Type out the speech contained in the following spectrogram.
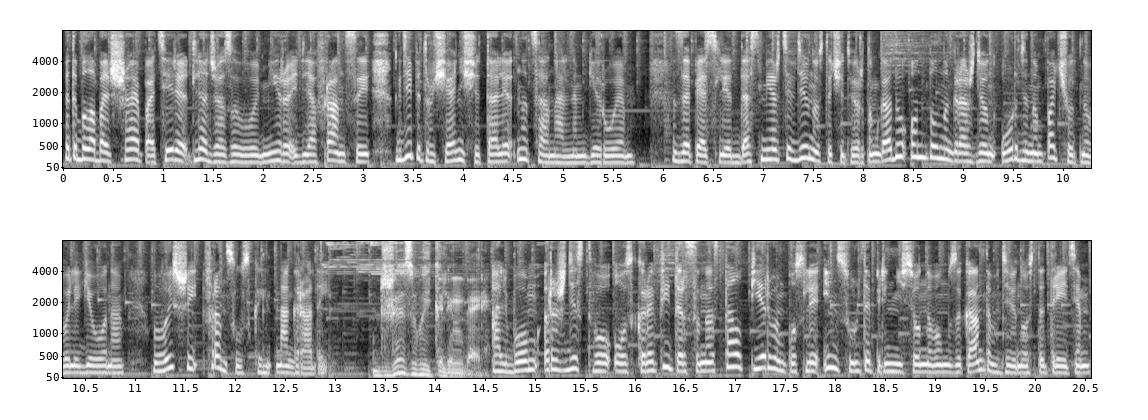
Это была большая потеря для джазового мира и для Франции, где Петручани считали национальным героем. За пять лет до смерти в 1994 году он был награжден орденом почетного легиона, высшей французской наградой. Джазовый календарь. Альбом «Рождество» Оскара Питерсона стал первым после инсульта, перенесенного музыкантом в 93-м.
